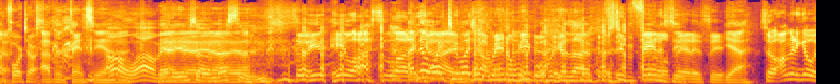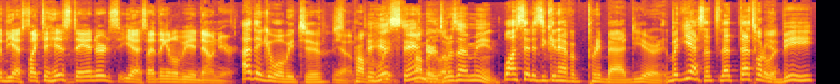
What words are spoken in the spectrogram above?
On four tar- I haven't fancy. Yeah. Oh wow, man, Yeah, you're yeah, so yeah, invested. in So he, he lost a lot. Of I know way guys. too much about random people because I'm stupid fantasy. fantasy. Yeah. So I'm gonna go with yes. Like to his standards, yes. I think it'll be a down year. I think it will be too. It's Yeah. Probably, To his standards, what does that mean? Well, I said is he going to have a pretty bad year, but yes, that's that, that's what it would be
